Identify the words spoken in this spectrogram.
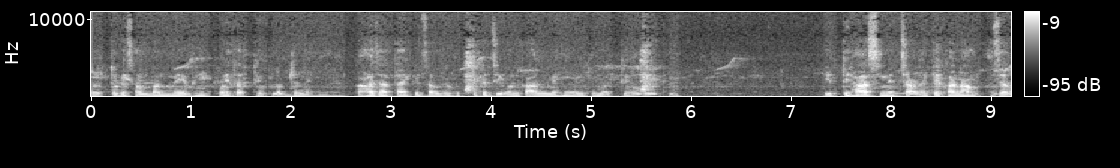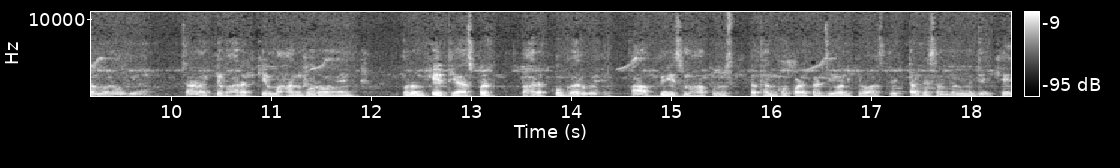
मृत्यु के संबंध में भी कोई तथ्य उपलब्ध नहीं है। कहा जाता है कि चंद्रगुप्त के जीवन काल में ही इनकी मृत्यु हो गई थी। इतिहास में चाणक्य का नाम अजर अमर हो गया। चाणक्य भारत के महान गौरव हैं और उनके इतिहास पर भारत को गर्व है। आप भी इस महापुरुष के कथन को पढ़कर जीवन की वास्तविकता के संबंध में देखें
